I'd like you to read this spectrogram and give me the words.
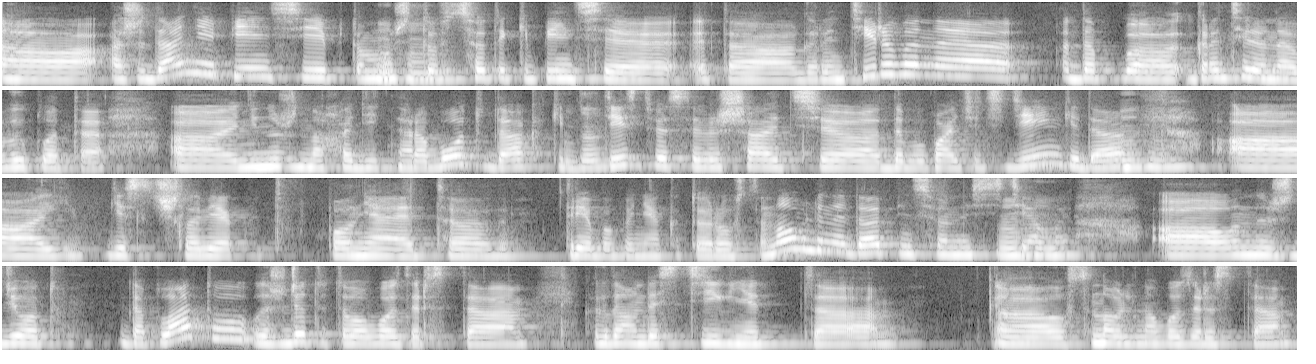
ожидание пенсии, потому угу. что все-таки пенсия это гарантированная, гарантированная выплата. Не нужно ходить на работу, да, какие-то да. действия совершать, э, добывать эти деньги. Да? Угу. А если человек выполняет э, требования, которые установлены да, пенсионной системой, угу. он ждет доплату, ждет этого возраста, когда он достигнет э, установленного возраста.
